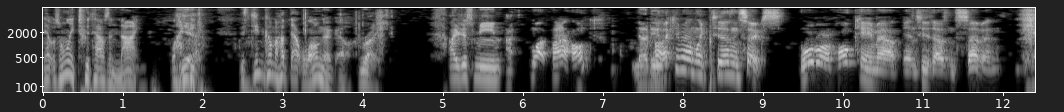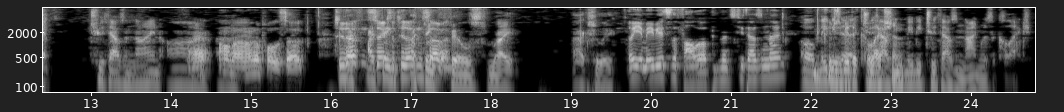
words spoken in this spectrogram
that was only 2009. Like, Yeah. this didn't come out that long ago. right, I just mean I, What Planet Hulk? No, dude. Oh, that came out in like 2006. World War Hulk came out in 2007. 2009 on. All right, hold uh, on, I'm gonna pull this up. 2006 I think, to 2007. I think Phil's right. Actually, oh yeah, maybe it's the follow up that's 2009. Oh, maybe just the, be the 2000 collection. Maybe 2009 was a collection.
